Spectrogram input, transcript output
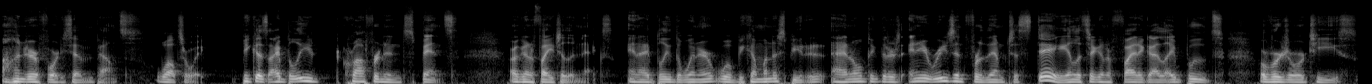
147 pounds welterweight because I believe Crawford and Spence are going to fight each other next. And I believe the winner will become undisputed. And I don't think there's any reason for them to stay unless they're going to fight a guy like Boots or Vergil Ortiz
